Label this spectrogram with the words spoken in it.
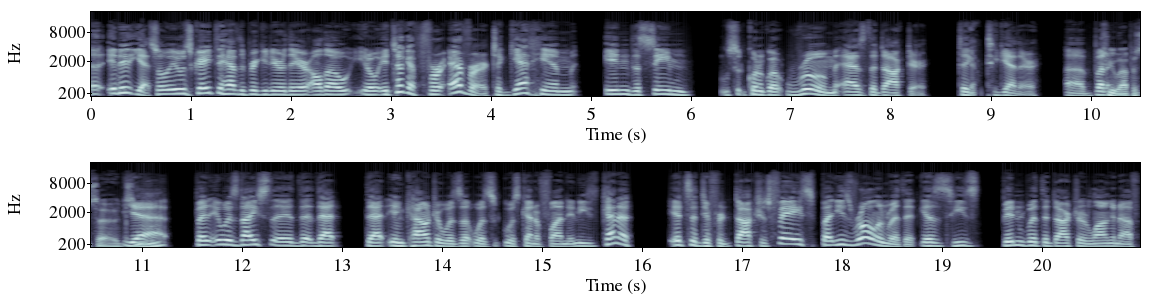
uh, it is yeah. So it was great to have the Brigadier there. Although you know it took it forever to get him in the same quote unquote room as the Doctor to, Yeah. together. Uh, but two episodes. yeah, but it was nice that that that encounter was uh, was was kind of fun, and he's kind of it's a different doctor's face, but he's rolling with it because he's been with the doctor long enough.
